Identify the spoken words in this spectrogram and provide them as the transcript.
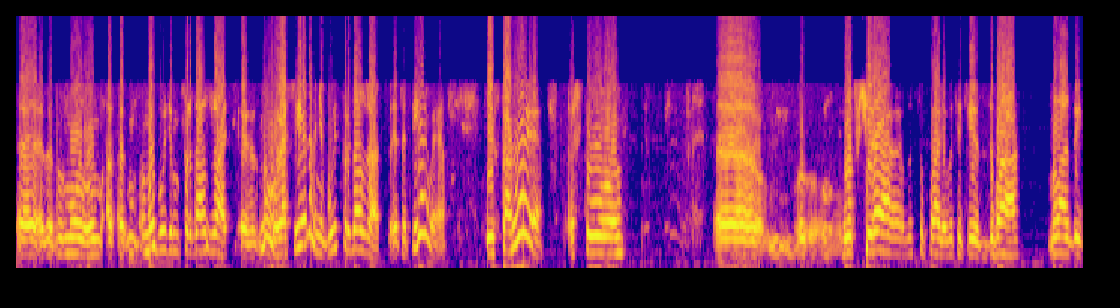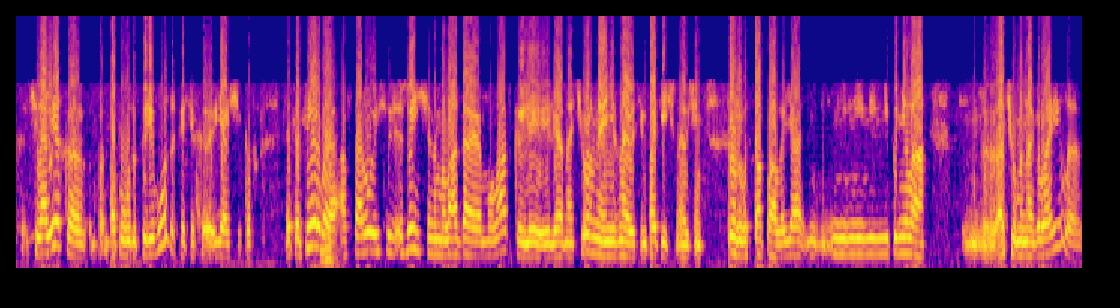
э, мы будем продолжать, ну, расследование будет продолжаться. Это первое. И второе, что вот вчера выступали вот эти два молодых человека по, по поводу перевозок этих ящиков. Это первое. А второе еще женщина молодая, мулатка или, или она черная, я не знаю, симпатичная очень, тоже выступала. Я не, не- не- поняла, о чем она говорила,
